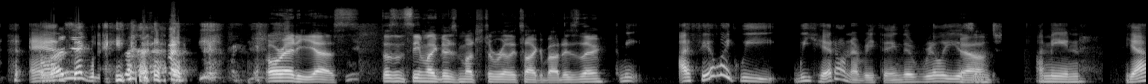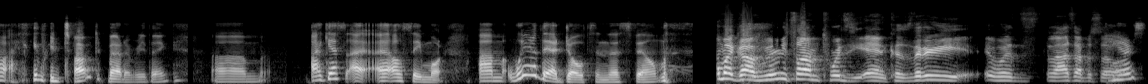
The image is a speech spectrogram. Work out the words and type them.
and Already? segue. already. Yes, doesn't seem like there's much to really talk about, is there? I mean, I feel like we we hit on everything. There really isn't. I mean, yeah, I think we talked about everything. Um, I guess I I'll say more. Um, where are the adults in this film? Oh my god, we only saw them towards the end because literally it was the last episode, Here's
